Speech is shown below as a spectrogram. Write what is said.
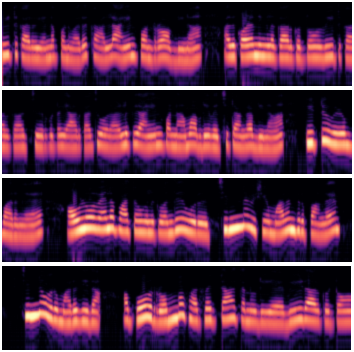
வீட்டுக்காரர் என்ன பண்ணுவார்? காலைல அயன் பண்ணுறோம் அப்படின்னா அது குழந்தைங்களுக்கா இருக்கட்டும் வீட்டுக்காருக்காச்சும் இருக்கட்டும் யாருக்காச்சும் ஒரு ஆளுக்கு அயன் பண்ணாமல் அப்படியே வச்சுட்டாங்க அப்படின்னா திட்டு விழும் பாருங்கள் அவ்வளோ வேலை பார்த்தவங்களுக்கு வந்து ஒரு சின்ன விஷயம் மறந்துருப்பாங்க. சின்ன ஒரு மறதி தான். அப்போது ரொம்ப பர்ஃபெக்டாக தன்னுடைய வீடாக இருக்கட்டும்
